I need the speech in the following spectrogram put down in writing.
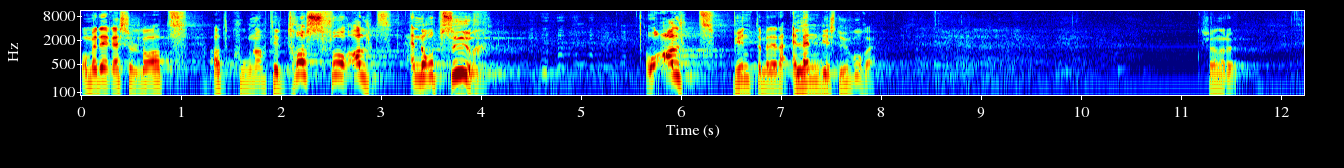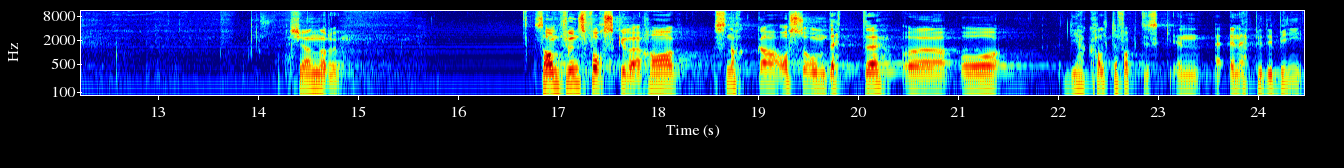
og med det resultat at kona til tross for alt ender opp sur. Og alt begynte med det der elendige stuebordet. Skjønner du? Skjønner du? Samfunnsforskere har snakka også om dette, øh, og de har kalt det faktisk en, en epidemi.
